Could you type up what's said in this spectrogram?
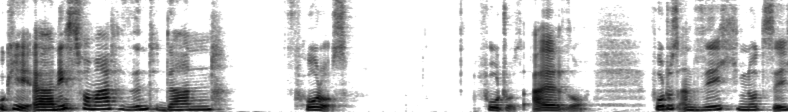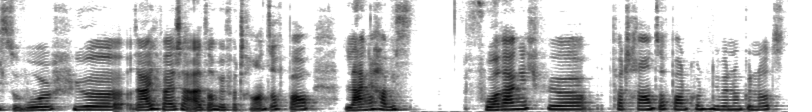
Okay, äh, nächstes Format sind dann Fotos. Fotos. Also, Fotos an sich nutze ich sowohl für Reichweite als auch für Vertrauensaufbau. Lange habe ich es vorrangig für Vertrauensaufbau und Kundengewinnung genutzt,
